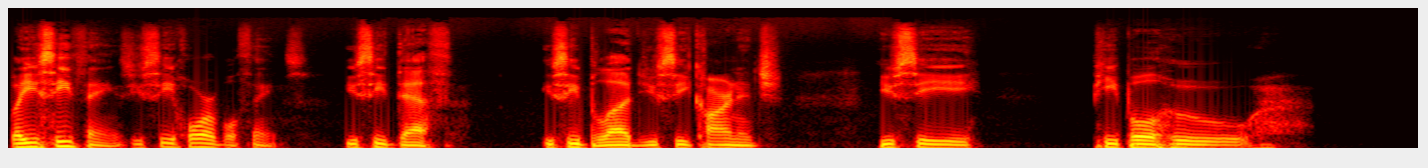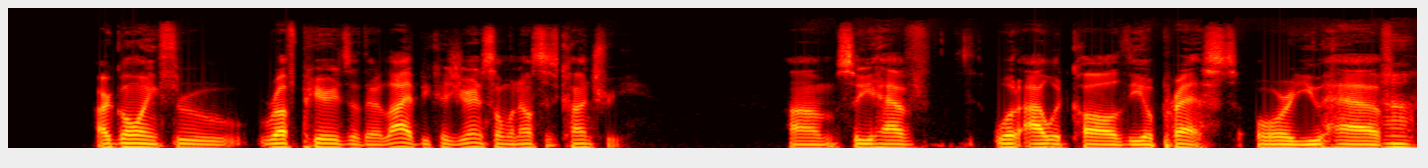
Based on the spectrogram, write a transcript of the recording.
But you see things. You see horrible things. You see death. You see blood. You see carnage. You see people who are going through rough periods of their life because you're in someone else's country. Um, so you have what I would call the oppressed, or you have Oh.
